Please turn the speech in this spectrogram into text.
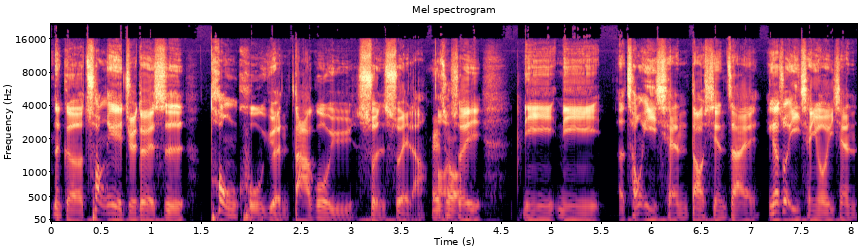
那个创业绝对是痛苦远大过于顺遂啦，没错哦所以你你呃从以前到现在，应该说以前有以前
